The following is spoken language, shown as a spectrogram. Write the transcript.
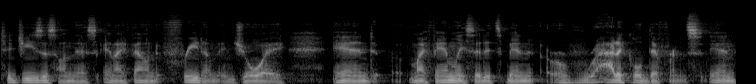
to Jesus on this, and I found freedom and joy. And my family said it's been a radical difference in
